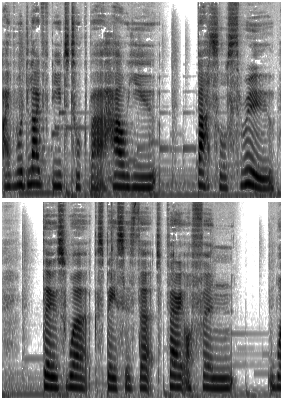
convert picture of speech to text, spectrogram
I would like you to talk about how you battled through those workspaces that very often were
